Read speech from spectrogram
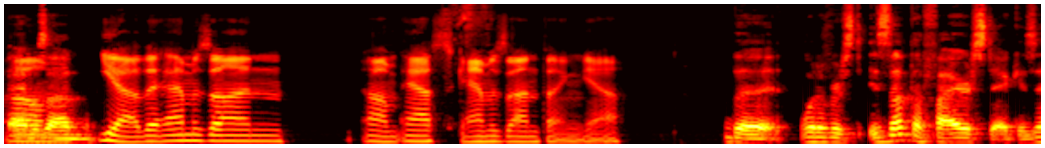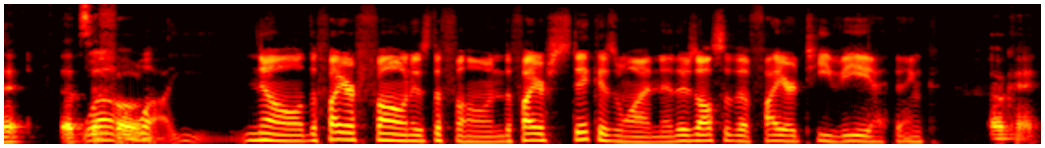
Um, Amazon yeah, the Amazon um, Ask Amazon thing. Yeah. the whatever? It's not the Fire Stick, is it? That's well, the phone. well, no, the Fire Phone is the phone. The Fire Stick is one, and there's also the Fire TV. I think. okay,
